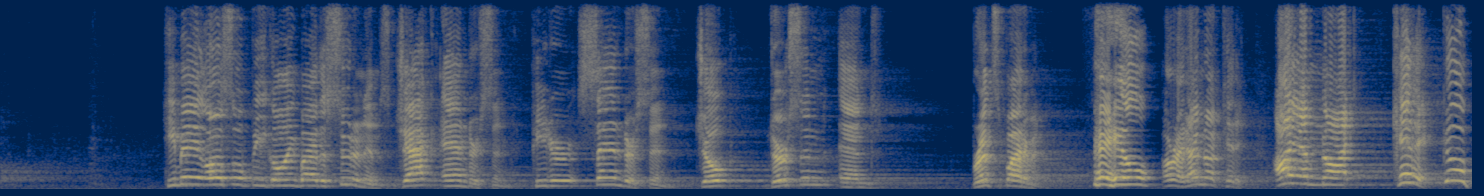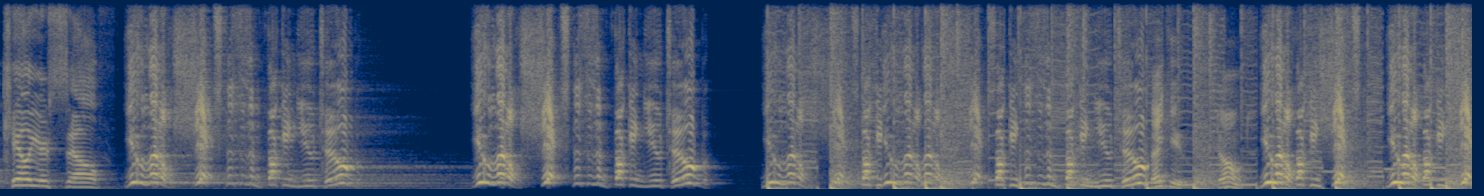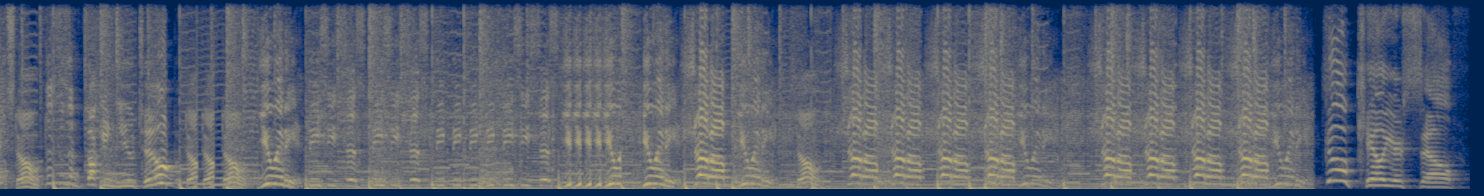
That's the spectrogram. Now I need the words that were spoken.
He may also be going by the pseudonyms Jack Anderson, Peter Sanderson, Joe Durson, and Brent Spiderman. Fail. All right, I'm not kidding. I am not kidding. Go kill yourself. You little shits, this isn't fucking YouTube. You little shits, this isn't fucking YouTube. You little shits, fucking, you little, little shits, fucking, this isn't fucking YouTube. Thank you, don't. You little fucking shits, you little fucking shits, don't. This isn't fucking YouTube. Don't, don't, don't. You idiot. BC sis, BC sis, BC sis. You, you, you, you, you idiot. Shut up, you idiot. Don't. Shut up, shut up, Kill yourself.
